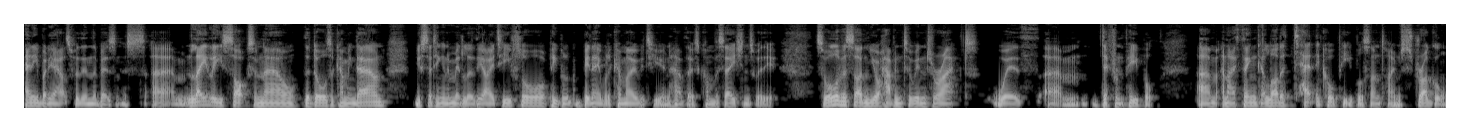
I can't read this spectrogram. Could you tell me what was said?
anybody else within the business. Um, lately, SOCs are now, the doors are coming down. You're sitting in the middle of the IT floor. People have been able to come over to you and have those conversations with you. So all of a sudden, you're having to interact with um, different people. Um, and I think a lot of technical people sometimes struggle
